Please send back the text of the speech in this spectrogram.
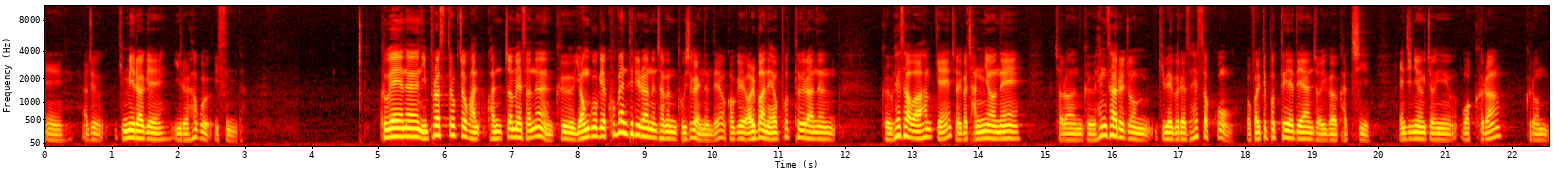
예, 아주 긴밀하게 일을 하고 있습니다. 그 외에는 인프라스트럭처 관, 관점에서는 그 영국의 코벤트리라는 작은 도시가 있는데요. 거기에 얼반 에어포트라는 그 회사와 함께 저희가 작년에 저런 그 행사를 좀 기획을 해서 했었고 뭐 벌티포트에 대한 저희가 같이 엔지니어링적인 워크랑 그런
